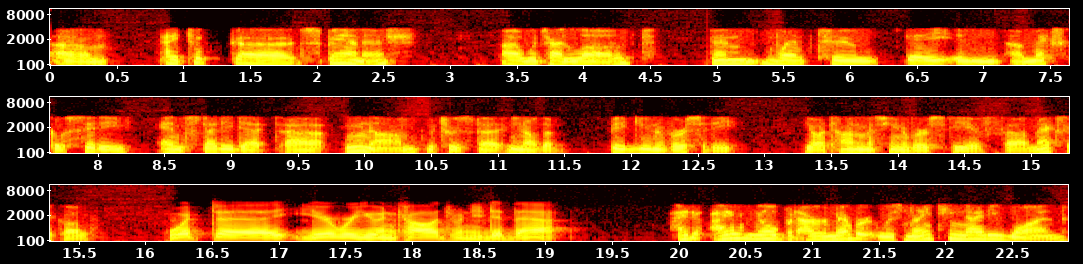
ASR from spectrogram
um, I took uh, Spanish, uh, which I loved, then went to stay in uh, Mexico City and studied at uh, UNAM, which was the you know the big university, the autonomous university of uh, Mexico. What uh, year were you in college when you did that? I, I don't know, but I remember it was 1991.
